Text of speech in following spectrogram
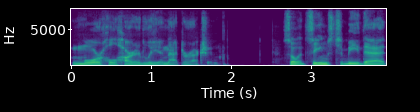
more wholeheartedly in that direction. So it seems to me that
